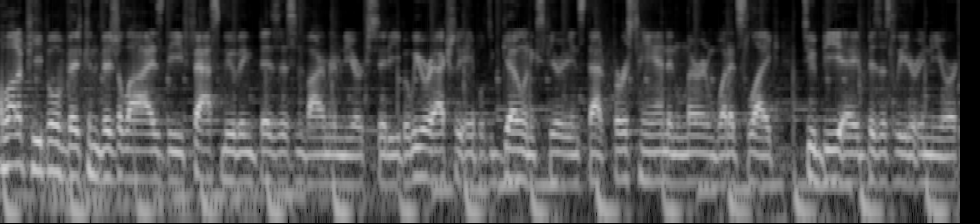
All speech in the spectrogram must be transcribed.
A lot of people can visualize the fast moving business environment of New York City, but we were actually able to go and experience that firsthand and learn what it's like to be a business leader in New York.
